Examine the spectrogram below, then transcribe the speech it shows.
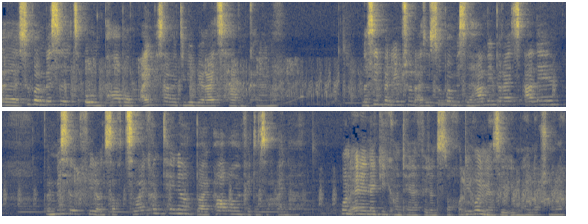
äh, Super Missiles und Powerbomb eingesammelt, die wir bereits haben können. Und das sieht man eben schon, also Super Missile haben wir bereits alle. Beim Missile fehlen uns noch zwei Container bei Powerbomb fehlt uns noch einer. Und ein Energiecontainer fehlt uns noch und die holen wir sie eben hier noch schneller.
